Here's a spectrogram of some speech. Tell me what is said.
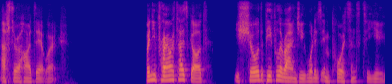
after a hard day at work. When you prioritize God, you show the people around you what is important to you,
